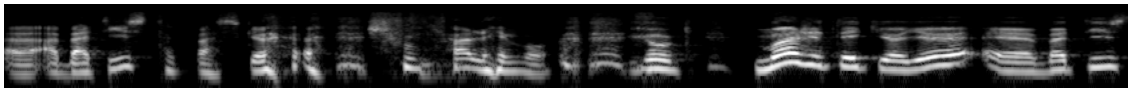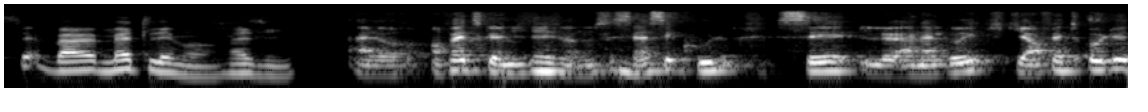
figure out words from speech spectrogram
euh, à Baptiste parce que je ne trouve pas les mots. Donc, moi, j'étais curieux et Baptiste va mettre les mots. Vas-y. Alors, en fait, ce que Nvidia a annoncé, c'est assez cool. C'est un algorithme qui, en fait, au lieu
